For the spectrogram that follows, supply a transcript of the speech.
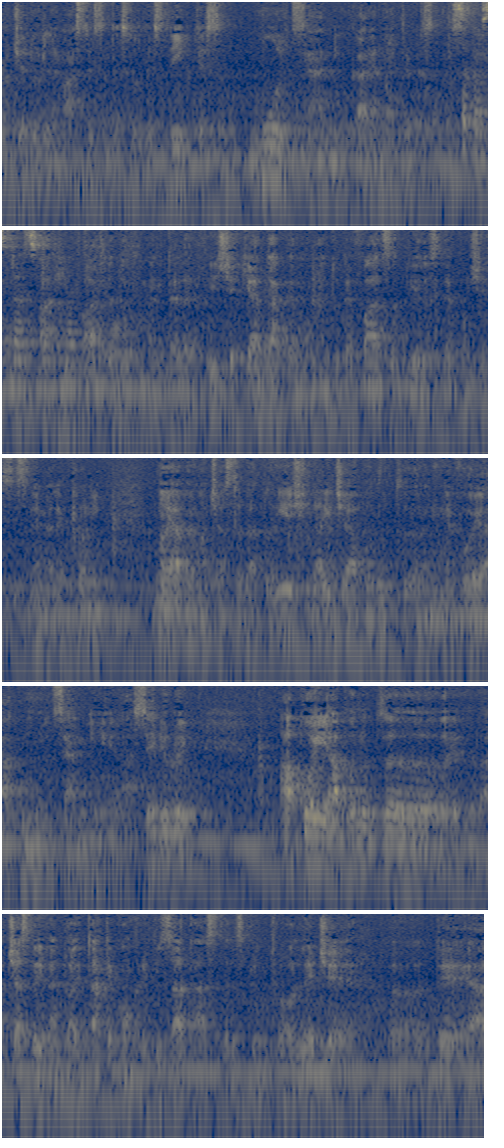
procedurile noastre sunt destul de stricte, sunt mulți ani în care noi trebuie să păstrăm arhivate documentele fizice, chiar dacă în momentul de față ele se depun și în sistem electronic, noi avem această datorie și de aici a apărut uh, nevoia acum mulți ani a seriului. Apoi a apărut uh, această eventualitate concretizată astăzi printr-o lege uh, de a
